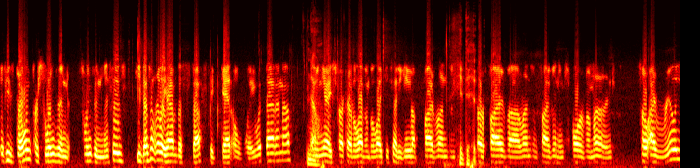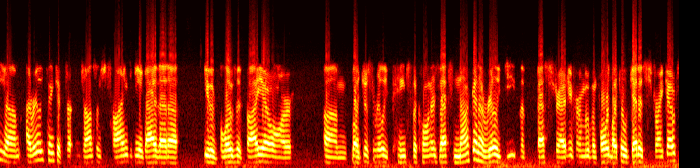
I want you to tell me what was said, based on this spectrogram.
if he's going for swings and swings and misses, he doesn't really have the stuff to get away with that enough. No. I mean, yeah, he struck out 11, but like you said, he gave up five runs and he did. or five uh, runs in five innings, four of them earned. So I really, um, I really think if Johnson's trying to be a guy that uh, either blows it by you or um, like just really paints the corners, that's not going to really be the best strategy for him moving forward. Like he'll get his strikeouts,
